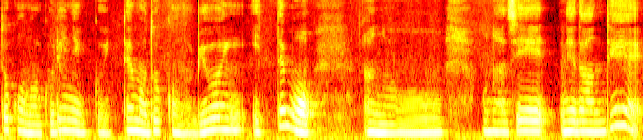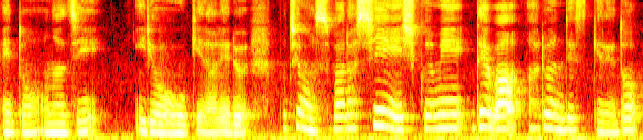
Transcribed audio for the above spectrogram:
どこのクリニック行ってもどこの病院行っても、あのー、同じ値段で、えっと、同じ医療を受けられるもちろん素晴らしい仕組みではあるんですけれど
